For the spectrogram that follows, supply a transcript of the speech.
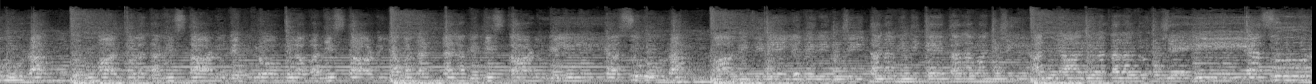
అసూర దుర్మార్గుల తగిస్తాడు విద్రోహుల వధిస్తాడు యమదండల విధిస్తాడు నీ అసూర ఎదిరించి తన విధికే తల వంచి అన్యాయుల తల దృచ్చే ఈ అసూర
